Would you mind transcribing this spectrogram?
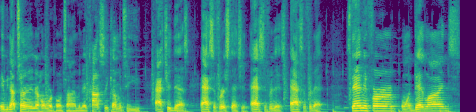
maybe not turning in their homework on time and they're constantly coming to you at your desk asking for extension, asking for this, asking for that. Standing firm on deadlines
